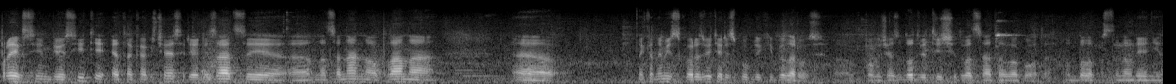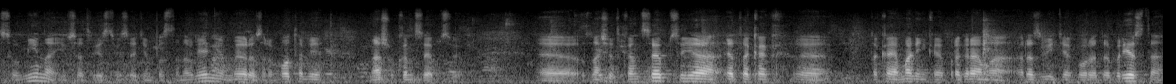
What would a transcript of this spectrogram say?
проект Симбиосити – это как часть реализации э, национального плана э, экономического развития Республики Беларусь, э, получается, до 2020 года. Вот было постановление Совмина, и в соответствии с этим постановлением мы разработали нашу концепцию. Э, значит, концепция – это как э, такая маленькая программа развития города Бреста,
